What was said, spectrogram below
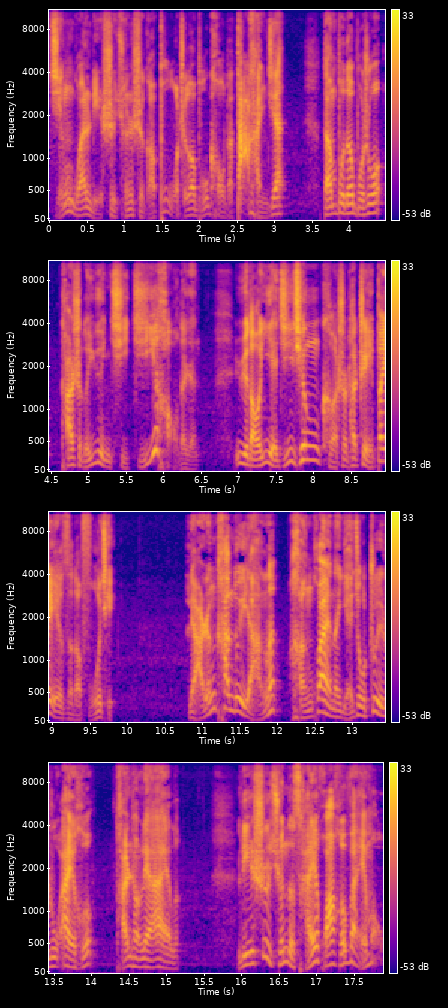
尽管李世群是个不折不扣的大汉奸，但不得不说，他是个运气极好的人。遇到叶吉清可是他这辈子的福气。俩人看对眼了，很快呢也就坠入爱河，谈上恋爱了。李世群的才华和外貌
